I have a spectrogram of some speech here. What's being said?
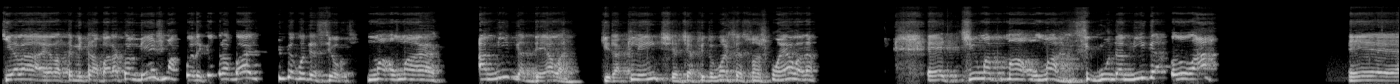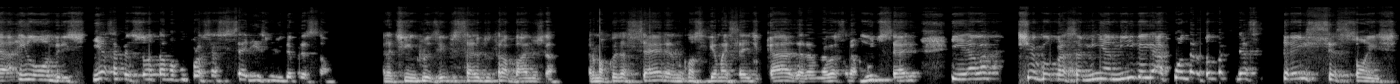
Que ela, ela também trabalha com a mesma coisa que eu trabalho. E o que aconteceu? Uma, uma amiga dela, que era cliente, já tinha feito algumas sessões com ela, né? É, tinha uma, uma, uma, segunda amiga lá é, em Londres. E essa pessoa estava com um processo seríssimo de depressão. Ela tinha, inclusive, saído do trabalho já. Era uma coisa séria, não conseguia mais sair de casa, era um negócio era muito sério. E ela chegou para essa minha amiga e a contratou para que fizesse três sessões.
